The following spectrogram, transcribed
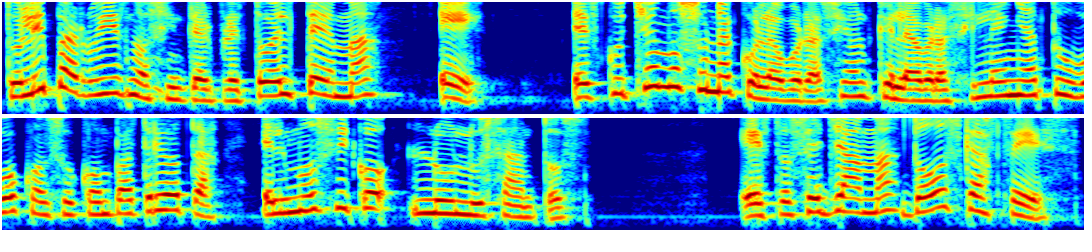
Tulipa Ruiz nos interpretó el tema E. Escuchemos una colaboración que la brasileña tuvo con su compatriota, el músico Lulu Santos. Esto se llama Dos Cafés.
